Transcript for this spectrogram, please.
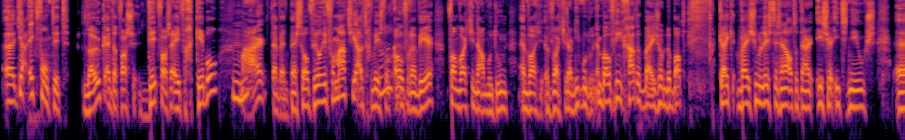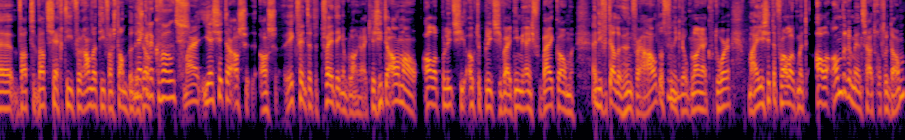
Eh, ja, ik vond dit leuk. En dat was, dit was even gekibbel. Mhm. Maar daar werd best wel veel informatie uitgewisseld over en weer. Van wat je nou moet doen en wat je, wat je nou niet moet doen. En bovendien gaat het bij zo'n debat. Kijk, wij journalisten zijn altijd naar. Is er iets nieuws? Eh, wat, wat zegt hij? Verandert hij van standpunt? Lekkere quotes. Maar jij zit er als, als. Ik vind het er twee dingen belangrijk. Je ziet er allemaal alle politici, ook de politici waar je het niet mee eens voorbij komen. En die vertellen hun verhaal. Dat vind ik heel belangrijk om te horen. Maar je zit er vooral ook met alle andere mensen uit Rotterdam.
